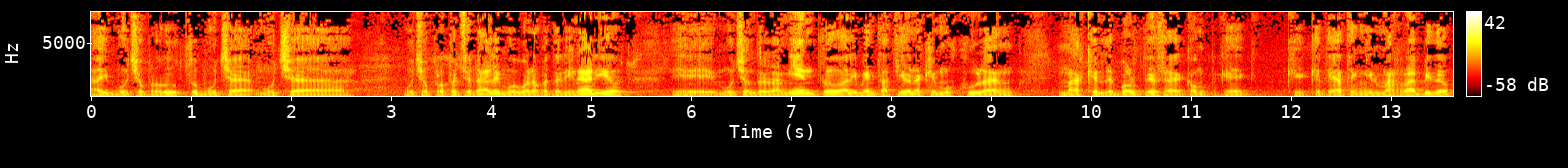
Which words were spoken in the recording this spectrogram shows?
Hay mucho producto, mucha, mucha, muchos profesionales, muy buenos veterinarios eh, mucho entrenamiento, alimentaciones que musculan más que el deporte, o sea, que, que, te hacen ir más rápido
